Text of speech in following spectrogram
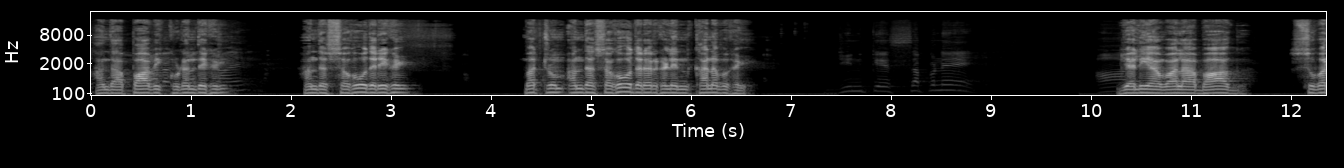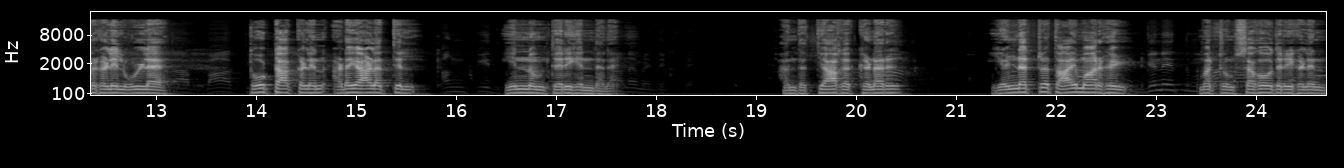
அந்த அப்பாவி குழந்தைகள் அந்த சகோதரிகள் மற்றும் அந்த சகோதரர்களின் கனவுகள். ஜலியாவாலா பாக் சுவர்களில் உள்ள தோட்டாக்களின் அடையாளத்தில் இன்னும் தெரிகின்றன. அந்த தியாக கிணறு எண்ணற்ற தாய்மார்கள் மற்றும் சகோதரிகளின்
